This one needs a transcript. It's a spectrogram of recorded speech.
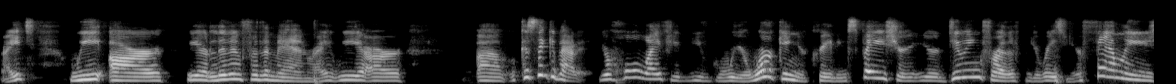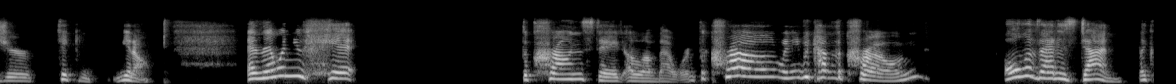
right we are we are living for the man right we are because um, think about it your whole life you you you're working you're creating space you're you're doing for other you're raising your families you're taking you know. And then when you hit the crone stage i love that word the crone when you become the crone all of that is done. Like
